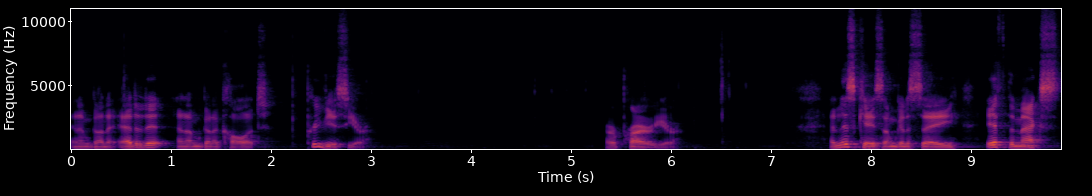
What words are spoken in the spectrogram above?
and I'm going to edit it and I'm going to call it previous year or prior year. In this case, I'm going to say if the max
